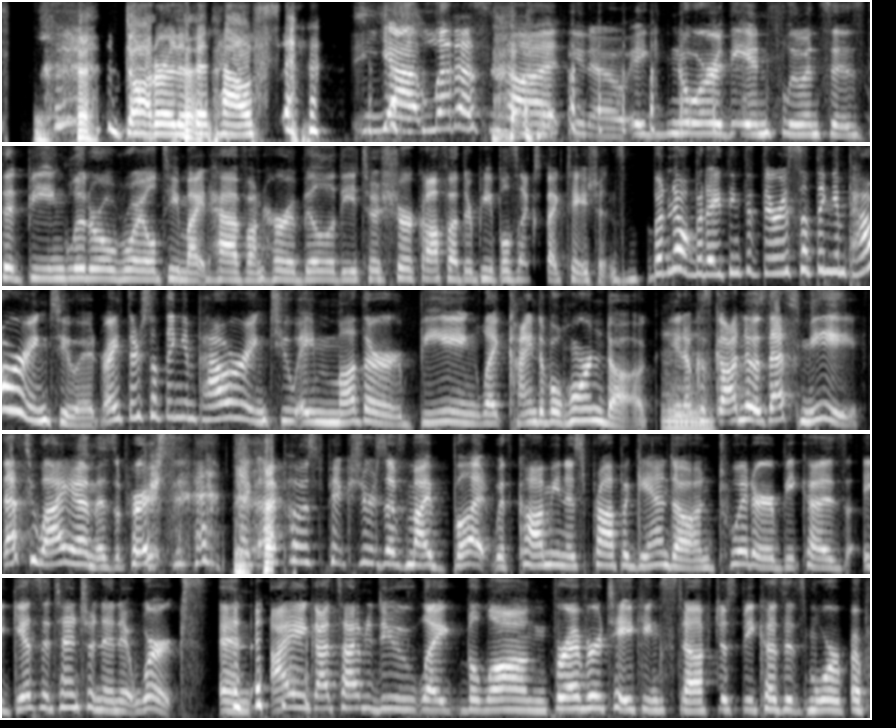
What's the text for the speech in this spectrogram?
daughter of the fifth house. Yeah, let us not, you know, ignore the influences that being literal royalty might have on her ability to shirk off other people's expectations. But no, but I think that there is something empowering to it, right? There's something empowering to a mother being like kind of a horn dog, you know, Mm. because God knows that's me. That's who I am as a person. like I post pictures of my butt with communist propaganda on Twitter because it gets attention and it works. And I ain't got time to do like the long forever taking stuff just because it's more appropriate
